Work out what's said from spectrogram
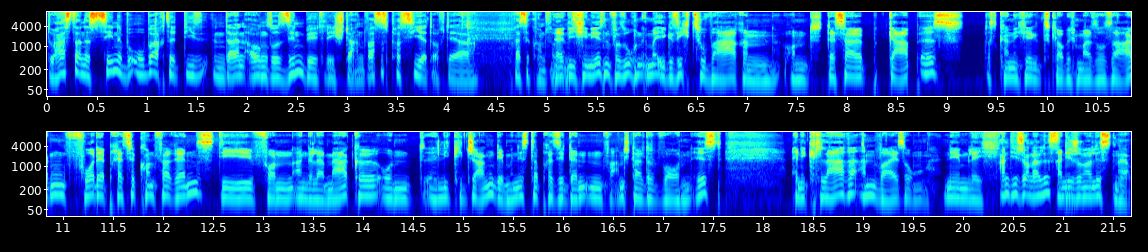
Du hast da eine Szene beobachtet, die in deinen Augen so sinnbildlich stand. Was ist passiert auf der Pressekonferenz? Die Chinesen versuchen immer ihr Gesicht zu wahren und deshalb gab es das kann ich jetzt, glaube ich, mal so sagen, vor der Pressekonferenz, die von Angela Merkel und Li Keqiang, dem Ministerpräsidenten, veranstaltet worden ist, eine klare Anweisung, nämlich an die Journalisten. An die Journalisten. Ja.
